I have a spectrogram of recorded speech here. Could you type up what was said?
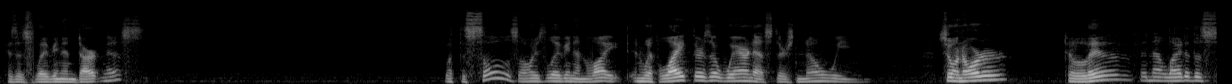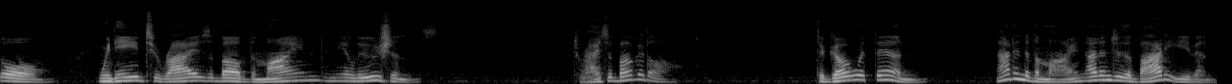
because it's living in darkness. But the soul is always living in light. And with light, there's awareness, there's knowing. So, in order to live in that light of the soul, we need to rise above the mind and the illusions, to rise above it all, to go within, not into the mind, not into the body even.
